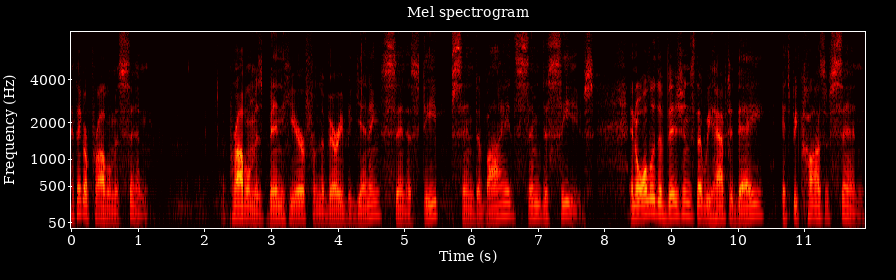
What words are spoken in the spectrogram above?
I think our problem is sin. The problem has been here from the very beginning. Sin is deep, sin divides, sin deceives. And all of the visions that we have today, it's because of sin.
